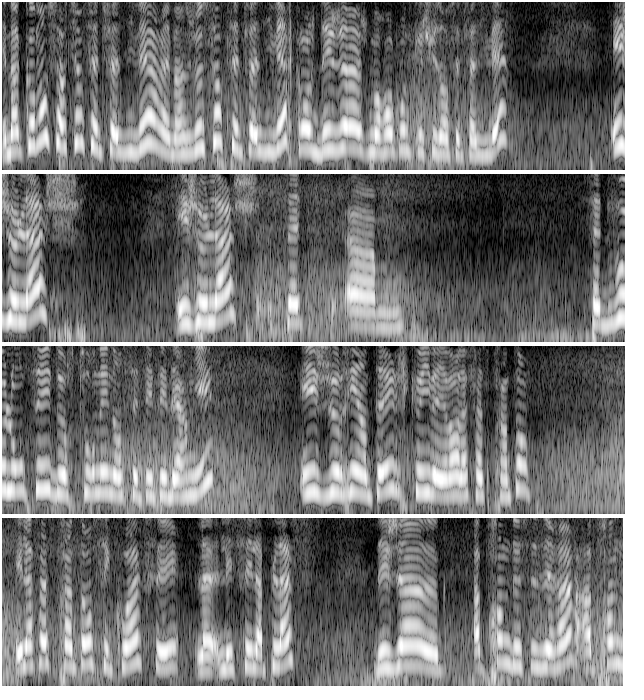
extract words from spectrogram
Et ben comment sortir cette phase hiver? Et ben je sors de cette phase hiver quand déjà je me rends compte que je suis dans cette phase hiver. Et je lâche et je lâche cette euh, cette volonté de retourner dans cet été dernier. Et je réintègre qu'il va y avoir la phase printemps. Et la phase printemps, c'est quoi? C'est laisser la place, déjà euh, apprendre de ses erreurs, apprendre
